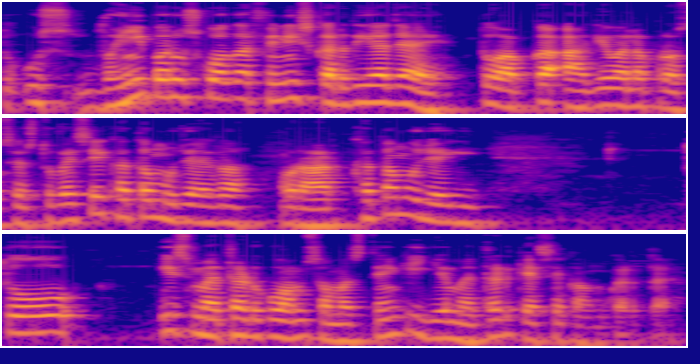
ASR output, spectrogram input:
तो उस, वहीं पर उसको अगर फिनिश कर दिया जाए तो आपका आगे वाला प्रोसेस तो वैसे ही ख़त्म हो जाएगा और आर्क ख़त्म हो जाएगी। तो इस मेथड को हम समझते हैं कि ये मेथड कैसे काम करता है।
